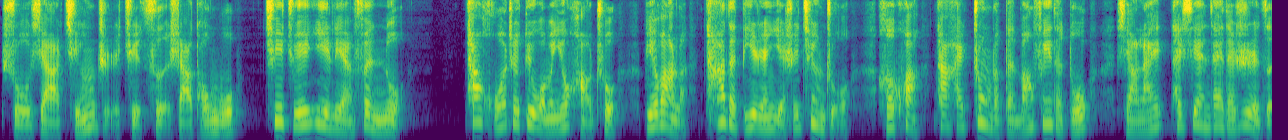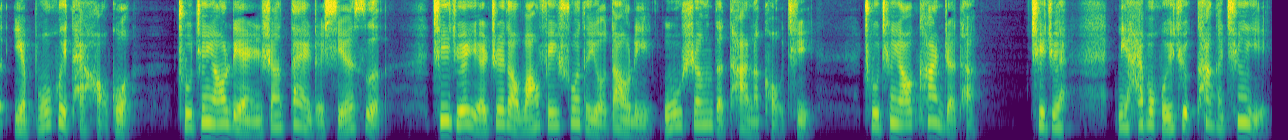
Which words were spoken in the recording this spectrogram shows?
属下请旨去刺杀童无。七绝一脸愤怒，他活着对我们有好处，别忘了他的敌人也是庆主。何况他还中了本王妃的毒，想来他现在的日子也不会太好过。楚清瑶脸上带着邪色，七绝也知道王妃说的有道理，无声的叹了口气。楚清瑶看着他，七绝，你还不回去看看青姨？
